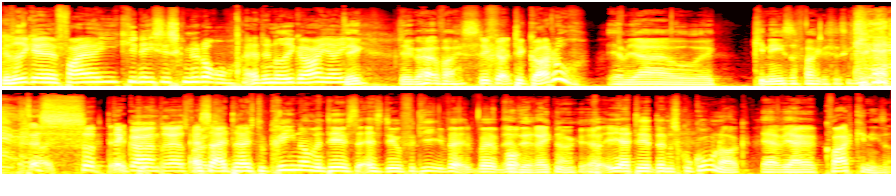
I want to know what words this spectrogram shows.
Jeg ved ikke, fejrer I kinesisk nytår? Er det noget, I gør? Jeg det, det gør jeg faktisk. Det gør, det gør du? Jamen, jeg er jo øh, kineser, faktisk. Ja, det, så, det, gør Andreas faktisk. Altså, Andreas, du griner, men det er, altså, det er jo fordi... Hva, hva, hvor, ja, det er rigtigt nok, ja. Ja, det, den er sgu god nok. Ja, jeg er kvart kineser.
